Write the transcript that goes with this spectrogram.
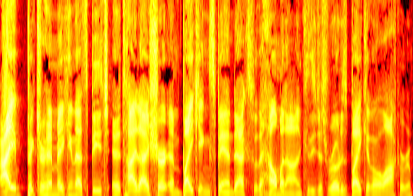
I picture him making that speech in a tie dye shirt and biking spandex with a helmet on because he just rode his bike into the locker room.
